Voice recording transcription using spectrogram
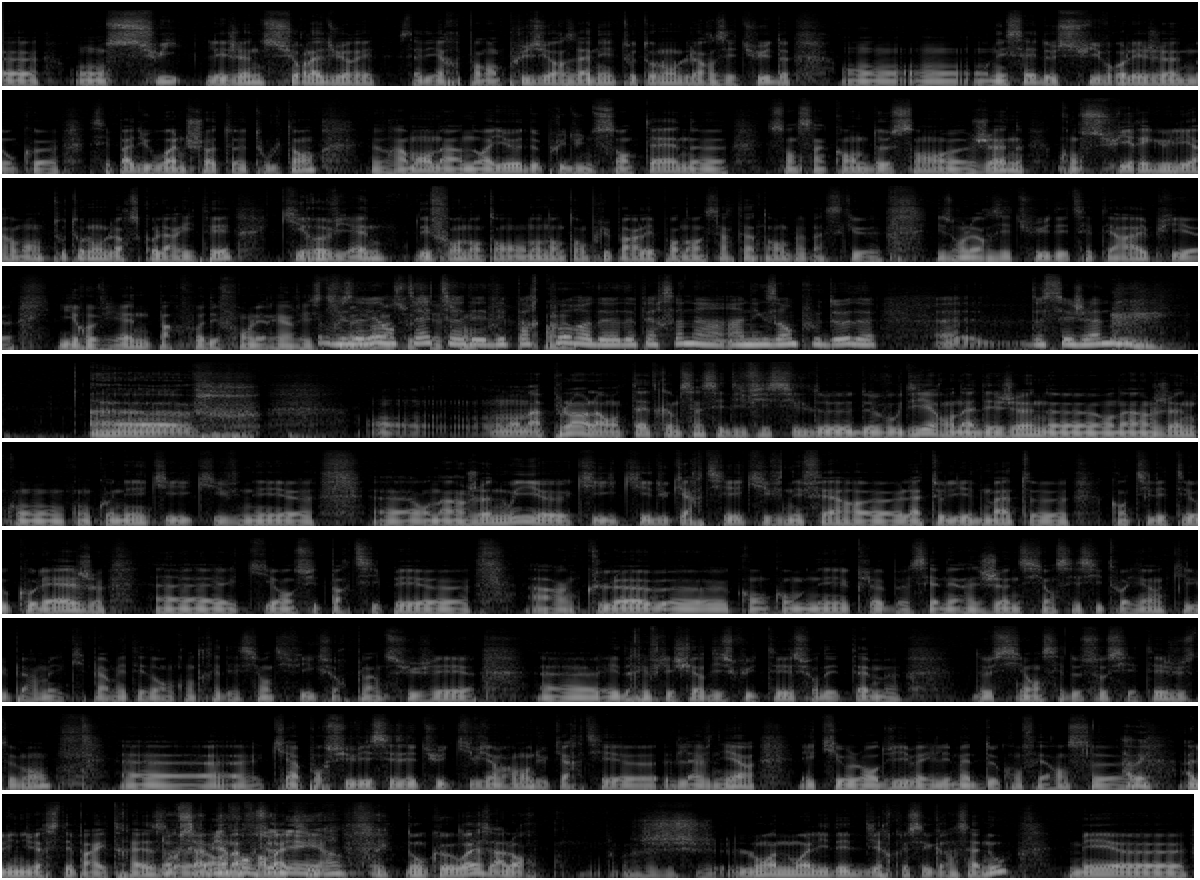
on suit les jeunes sur la durée, c'est-à-dire pendant plusieurs années, tout au long de leurs études, on, on- on essaye de suivre les jeunes. Donc euh, c'est pas du one shot euh, tout le temps. Vraiment, on a un noyau de plus d'une centaine, euh, 150, 200 euh, jeunes qu'on suit régulièrement tout au long de leur scolarité, qui reviennent. Des fois, on entend- on n'en entend plus parler pendant un certain temps bah, parce que ils ont leurs études, etc. Et puis euh, ils reviennent. Parfois, des fois, on les réinvestit. Vous avez dans en tête des, des parcours de, de personnes, un, un exemple ou deux de, euh, de ces jeunes Euh, on, en a plein là en tête, comme ça c'est difficile de, vous dire. On a des jeunes, euh, on a un jeune qu'on connaît qui, venait, euh, euh, on a un jeune, oui, qui, est du quartier, qui venait faire l'atelier de maths quand il était au collège, qui a ensuite participé à un club qu'on menait, le club CNRS Jeunes Sciences et Citoyens, qui lui permettait de rencontrer des scientifiques sur plein de sujets et de réfléchir, discuter sur des thèmes de sciences et de société justement, euh, qui a poursuivi ses études, qui vient vraiment du quartier euh, de l'avenir et qui aujourd'hui bah, il est maître de conférence euh, Ah oui. à l'université Paris 13 Donc ça a bien en informatique. hein. Oui. Donc ouais, alors je- loin de moi l'idée de dire que c'est grâce à nous, mais euh,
